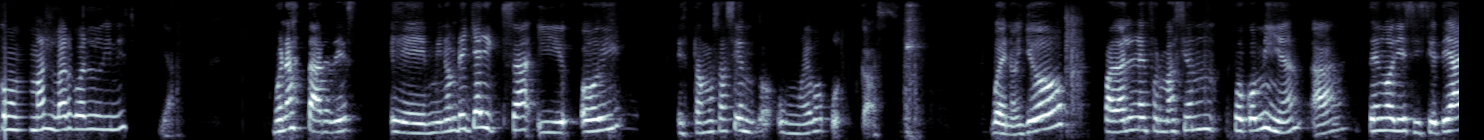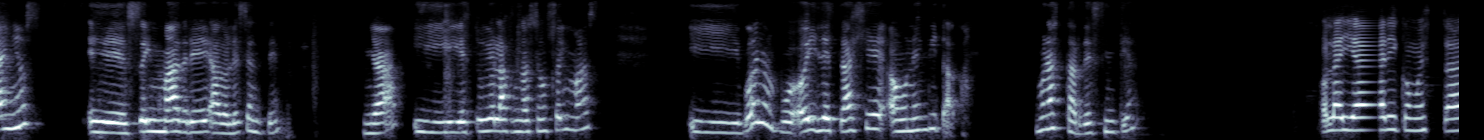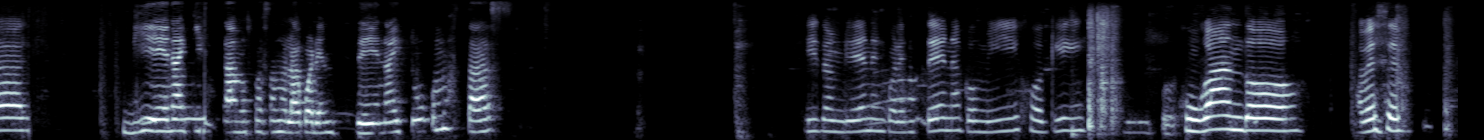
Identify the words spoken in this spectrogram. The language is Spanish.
como más largo el inicio. Ya. Buenas tardes, eh, mi nombre es Yarixa y hoy estamos haciendo un nuevo podcast. Bueno, yo, para darle la información poco mía, ¿ah? tengo 17 años, eh, soy madre adolescente, ¿ya? Y estudio en la Fundación Soy Más. Y bueno, pues hoy les traje a una invitada. Buenas tardes, Cintia. Hola Yari, ¿cómo estás? Bien, aquí estamos pasando la cuarentena. ¿Y tú cómo estás? Sí, también en cuarentena con mi hijo aquí, jugando, a veces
